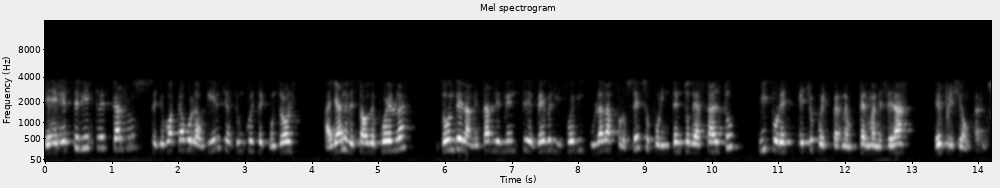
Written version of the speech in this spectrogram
Eh, este viernes, Carlos, se llevó a cabo la audiencia ante un juez de control allá en el estado de Puebla, donde lamentablemente Beverly fue vinculada a proceso por intento de asalto y por este hecho pues permanecerá en prisión, Carlos.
